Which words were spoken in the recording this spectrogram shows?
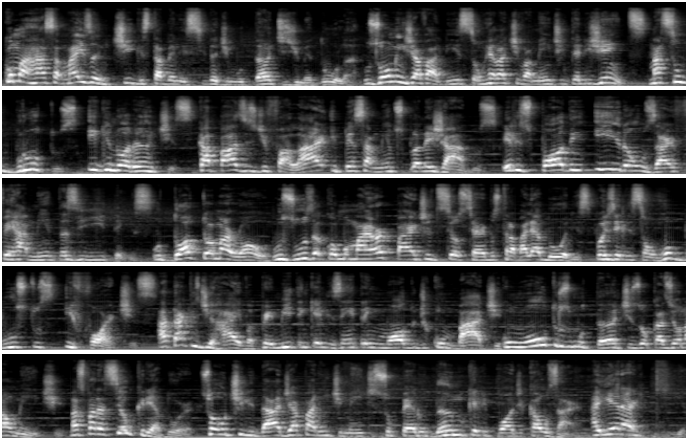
Como a raça mais antiga estabelecida de mutantes de medula, os homens javalis são relativamente inteligentes, mas são brutos, ignorantes, capazes de falar e pensamentos planejados. Eles podem e irão usar ferramentas e itens. O Dr. Marol os usa como maior parte de seus servos trabalhadores, pois eles são robustos e fortes. Ataques de raiva permitem que eles entrem em modo de combate com outros mutantes ocasionalmente, mas para seu criador, sua utilidade habilidade aparentemente supera o dano que ele pode causar. A hierarquia.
